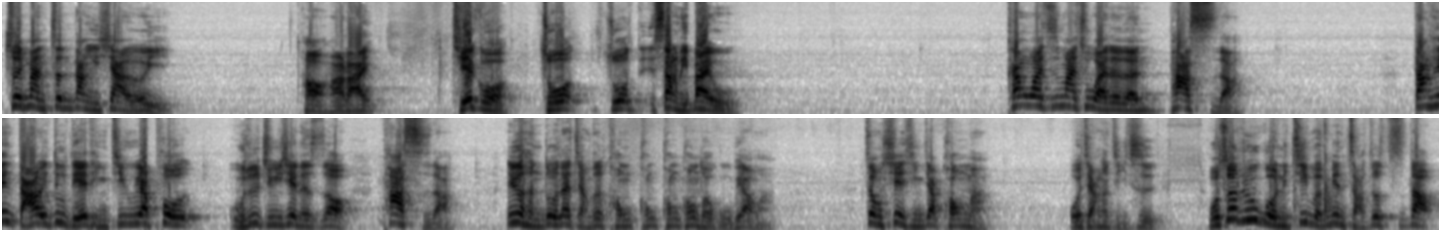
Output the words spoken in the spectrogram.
最慢震荡一下而已。好好来，结果昨昨上礼拜五，看外资卖出来的人怕死啊！当天打到一度跌停，几乎要破五日均线的时候，怕死啊！因为很多人在讲这空空空空头股票嘛，这种现形叫空嘛。我讲了几次，我说如果你基本面早就知道。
